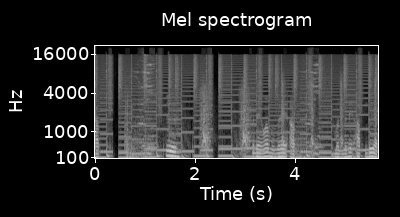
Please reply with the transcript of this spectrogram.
ครับเออ แสดงว่ามันไม่ได้อัพ มันไม่ได้อัพเลือด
